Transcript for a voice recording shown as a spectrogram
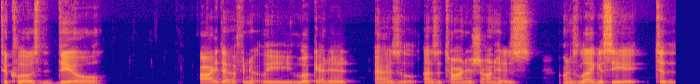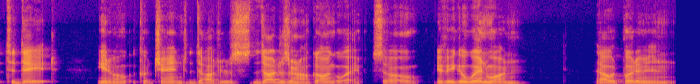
to close the deal. I definitely look at it as a, as a tarnish on his on his legacy to to date you know, it could change. The Dodgers, the Dodgers are not going away. So if he could win one, that would put him in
